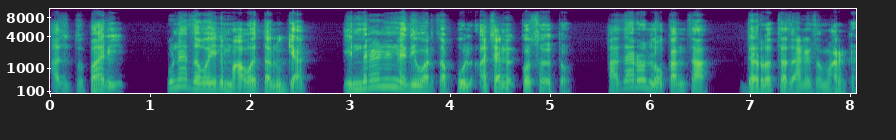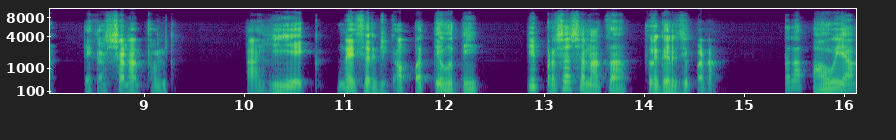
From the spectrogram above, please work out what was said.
आज दुपारी पुण्याजवळील मावळ तालुक्यात इंद्रायणी नदीवरचा पूल अचानक कोसळतो. हजारो लोकांचा दररोजचा जाण्याचा मार्ग एका क्षणात थांबतो. हा ही एक नैसर्गिक आपत्ती होती ती प्रशासनाचा हलगर्जीपणा चला पाहूया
